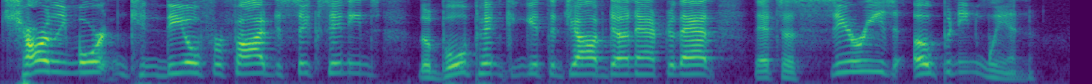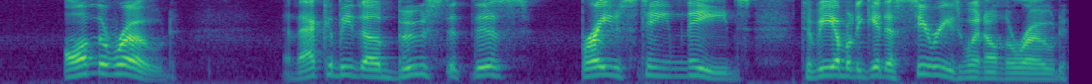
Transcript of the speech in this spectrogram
Charlie Morton can deal for five to six innings, the bullpen can get the job done after that. That's a series opening win on the road. And that could be the boost that this Braves team needs to be able to get a series win on the road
